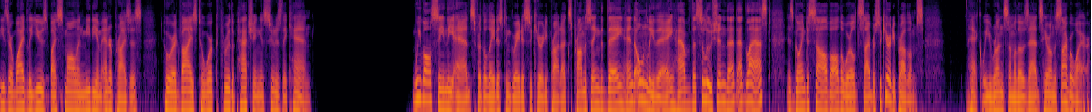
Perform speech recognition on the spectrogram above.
These are widely used by small and medium enterprises who are advised to work through the patching as soon as they can. We've all seen the ads for the latest and greatest security products promising that they, and only they, have the solution that, at last, is going to solve all the world's cybersecurity problems. Heck, we run some of those ads here on the Cyberwire,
